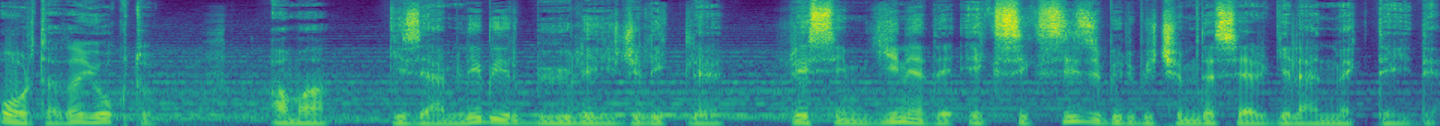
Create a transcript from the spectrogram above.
ortada yoktu. Ama gizemli bir büyüleyicilikle resim yine de eksiksiz bir biçimde sergilenmekteydi.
